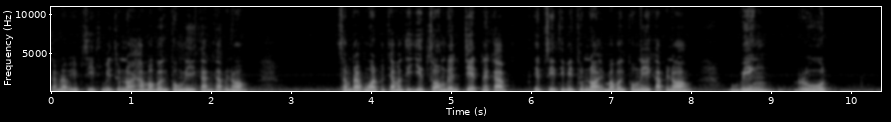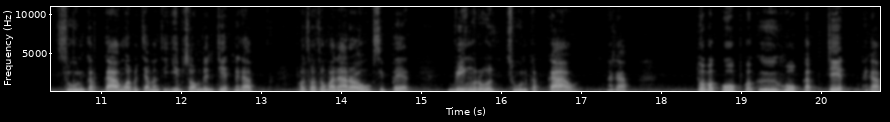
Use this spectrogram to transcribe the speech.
สำหรับ FC ที่มีทุนหน่อยเฮามาเบิ่งตรงนี้กันครับพี่น้องสำหรับงวดประจำวันที่ 22 เดือน 7 นะครับ FC ที่มีทุนหน่อยมาเบิ่งตรงนี้ครับพี่น้อง วิ่งรูด 0 กับ 9 งวดประจำวันที่ 22 เดือน 7 นะครับ พศ 2568 วิ่งรูด 0 กับ 9 นะครับ ตัวประกบก็คือ 6 กับ 7 นะครับ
